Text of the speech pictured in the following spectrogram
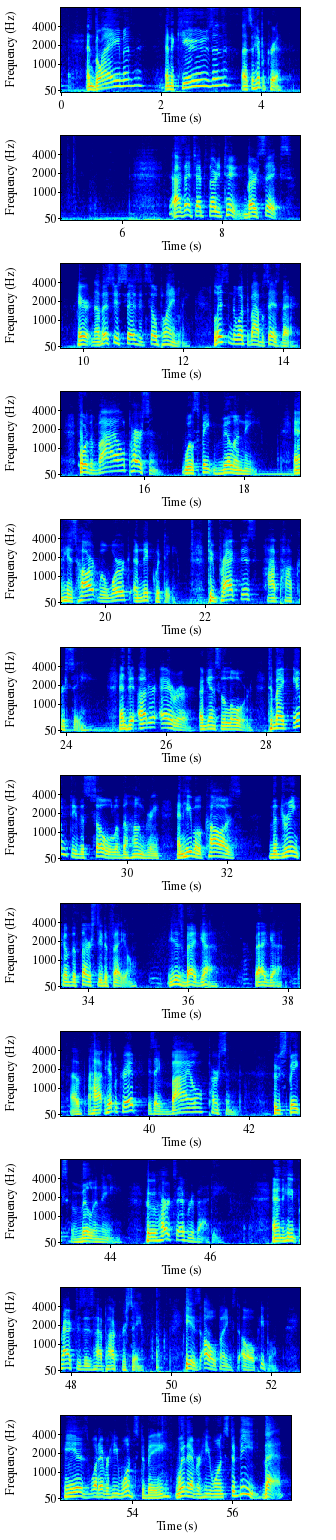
and blaming and accusing. That's a hypocrite. Isaiah chapter 32, verse 6. Here, now this just says it so plainly. Listen to what the Bible says there. For the vile person will speak villainy, and his heart will work iniquity, to practice hypocrisy, and to utter error against the Lord, to make empty the soul of the hungry, and he will cause the drink of the thirsty to fail. He's just a bad guy. Bad guy. A hypocrite is a vile person who speaks villainy, who hurts everybody, and he practices hypocrisy. He is all things to all people. He is whatever he wants to be, whenever he wants to be that,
